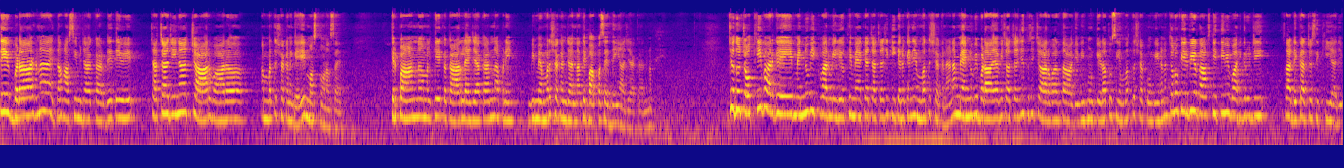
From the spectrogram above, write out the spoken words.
ਤੇ ਬੜਾ ਹਨਾ ਇਦਾਂ ਹਾਸੀ ਮਜ਼ਾਕ ਕਰਦੇ ਤੇ ਚਾਚਾ ਜੀ ਨਾ ਚਾਰ ਵਾਰ ਅੰਮ੍ਰਿਤ ਛਕਣ ਗਏ ਮਸਤੋਣਾ ਸਾਹਿਬ। ਕਿਰਪਾਨ ਮਤਲਬ ਕਿ ਕਕਾਰ ਲੈ ਜਾ ਕਰਨ ਆਪਣੇ, ਵੀ ਮੈਂ ਅੰਮ੍ਰਿਤ ਛਕਣ ਜਾਣਾ ਤੇ ਵਾਪਸ ਇਦਾਂ ਹੀ ਆ ਜਾ ਕਰਨ। ਜਦੋਂ ਚੌਥੀ ਵਾਰ ਗਏ, ਮੈਨੂੰ ਵੀ ਇੱਕ ਵਾਰ ਮਿਲੇ ਉੱਥੇ, ਮੈਂ ਕਿਹਾ ਚਾਚਾ ਜੀ ਕੀ ਕਹਿੰਦੇ ਕਹਿੰਦੇ ਅੰਮ੍ਰਿਤ ਛਕਣਾ ਹੈ ਨਾ। ਮੈਨੂੰ ਵੀ ਬੜਾ ਆਇਆ ਵੀ ਚਾਚਾ ਜੀ ਤੁਸੀਂ ਚਾਰ ਵਾਰ ਤਾਂ ਆ ਗਏ ਵੀ ਹੁਣ ਕਿਹੜਾ ਤੁਸੀਂ ਅੰਮ੍ਰਿਤ ਛਕੋਗੇ, ਹਨਾ। ਚਲੋ ਫਿਰ ਵੀ ਅਰਦਾਸ ਕੀਤੀ ਵੀ ਵਾਹਿਗੁਰੂ ਜੀ ਸਾਡੇ ਘਰ ਚ ਸਿੱਖੀ ਆ ਜੀ।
